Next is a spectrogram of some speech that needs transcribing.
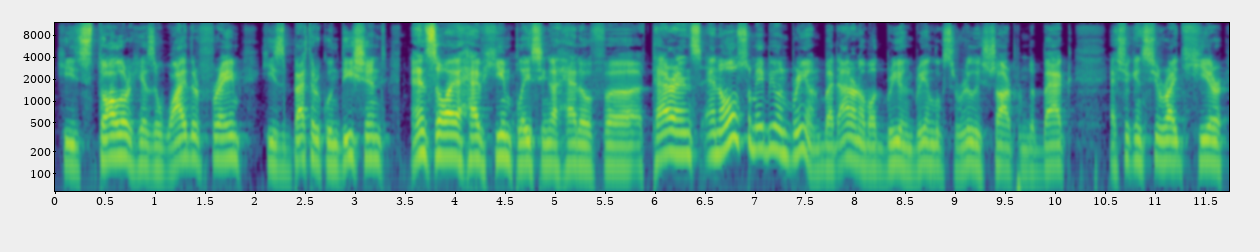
He's taller, he has a wider frame, he's better conditioned, and so I have him placing ahead of uh, Terence and also maybe on Breon. But I don't know about Breon. Breon looks really sharp from the back. As you can see right here,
